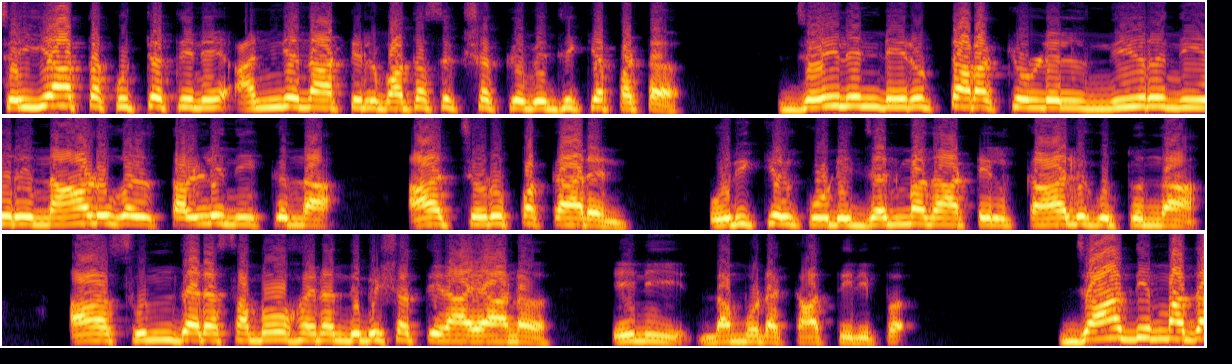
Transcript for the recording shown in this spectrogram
ചെയ്യാത്ത കുറ്റത്തിന് അന്യനാട്ടിൽ വധശിക്ഷക്ക് വിധിക്കപ്പെട്ട് ജയിലിന്റെ ഇരുട്ടറയ്ക്കുള്ളിൽ നീറി നീറി നാളുകൾ തള്ളി നീക്കുന്ന ആ ചെറുപ്പക്കാരൻ ഒരിക്കൽ കൂടി ജന്മനാട്ടിൽ കാലുകുത്തുന്ന ആ സുന്ദര സമോഹന നിമിഷത്തിനായാണ് ഇനി നമ്മുടെ കാത്തിരിപ്പ്. ജാതി മത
